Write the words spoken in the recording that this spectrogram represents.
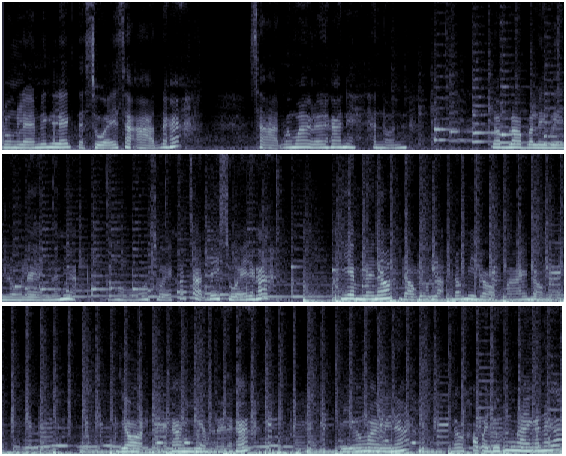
โรงแรมเล็กๆ แต่สวยสะอาดนะคะสะอาดมากๆเลยนะคะเนี่ยถนนรอบๆบริเวณโรงแรมนะเนี่ยโอ้โหสวยเขาจัดได้สวยนะคะ เยี่ยมเลยเนาะดอกกุหลาบแล้วมีดอกไม้ดอกอะไรเต็มไปหมดยอดเลยนะคะเยี่ยมเลยนะคะ ดีมากๆเลยนะ แล้วเข้าไปดูข้างในกันนะคะ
